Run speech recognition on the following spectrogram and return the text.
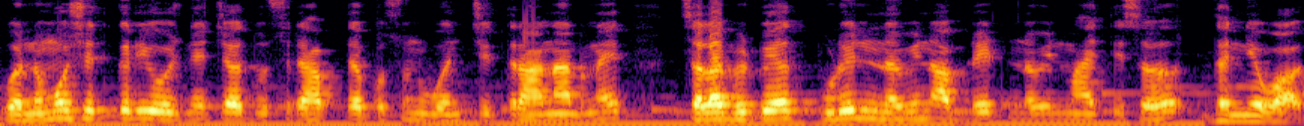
व नमो शेतकरी योजनेच्या दुसऱ्या हप्त्यापासून वंचित राहणार नाहीत. चला भेटूयात पुढील नवीन अपडेट नवीन माहितीसह. धन्यवाद.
